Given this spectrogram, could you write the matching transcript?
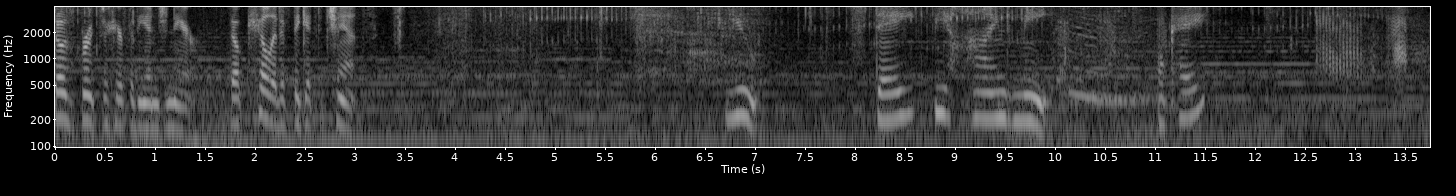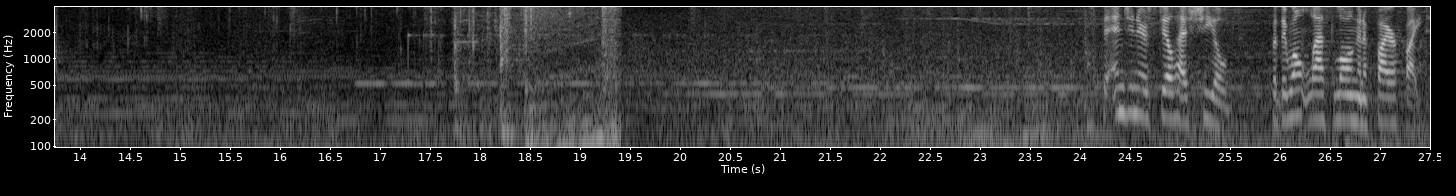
Those brutes are here for the engineer. They'll kill it if they get the chance. You. Stay behind me. Okay? Engineer still has shields, but they won't last long in a firefight.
